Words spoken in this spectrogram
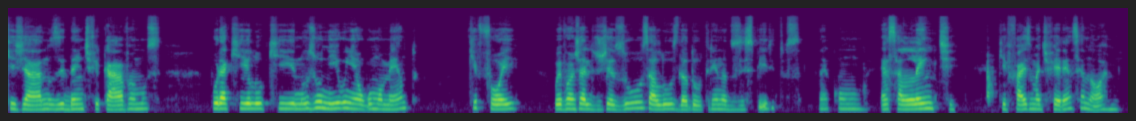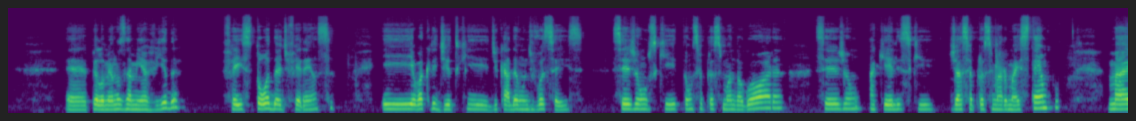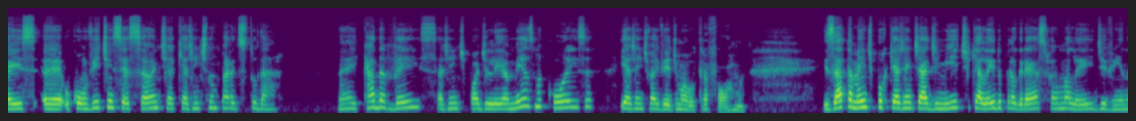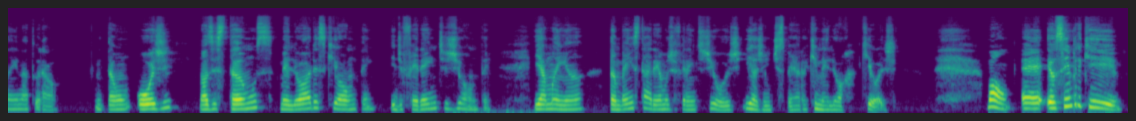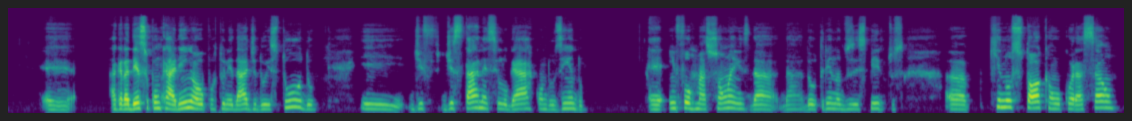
que já nos identificávamos por aquilo que nos uniu em algum momento, que foi o Evangelho de Jesus à luz da doutrina dos Espíritos, né, com essa lente que faz uma diferença enorme. É, pelo menos na minha vida, fez toda a diferença. E eu acredito que de cada um de vocês, sejam os que estão se aproximando agora, sejam aqueles que já se aproximaram mais tempo, mas é, o convite incessante é que a gente não para de estudar. Né? E cada vez a gente pode ler a mesma coisa e a gente vai ver de uma outra forma. Exatamente porque a gente admite que a lei do progresso é uma lei divina e natural. Então, hoje, nós estamos melhores que ontem e diferentes de ontem. E amanhã também estaremos diferentes de hoje. E a gente espera que melhor que hoje. Bom, é, eu sempre que é, agradeço com carinho a oportunidade do estudo e de, de estar nesse lugar conduzindo é, informações da, da, doutrina dos espíritos uh, que nos tocam o coração,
